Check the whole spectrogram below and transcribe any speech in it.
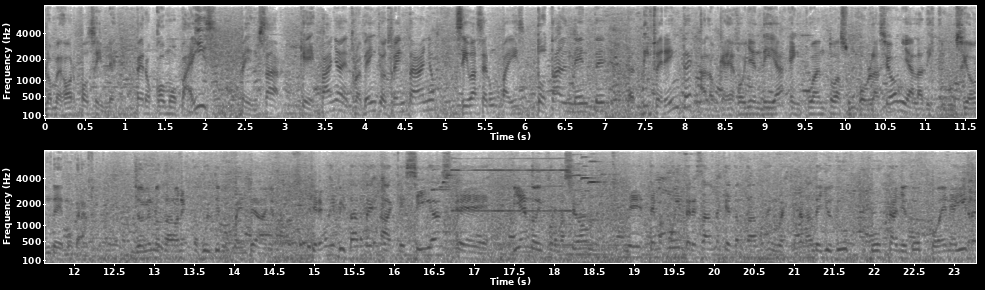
lo mejor posible. Pero como país, pensar que España dentro de 20 o 30 años sí va a ser un país totalmente eh, diferente a lo que es hoy en día en cuanto a su población y a la distribución demográfica. yo lo he notado en estos últimos 20 años. Queremos invitarte a que sigas eh, viendo información de temas muy interesantes que tratamos en nuestro canal de YouTube. Busca en YouTube Aguirre.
